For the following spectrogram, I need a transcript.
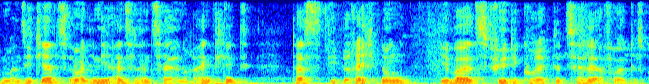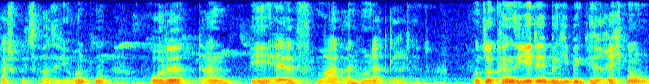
Und man sieht jetzt, wenn man in die einzelnen Zellen reinklickt, dass die Berechnung jeweils für die korrekte Zelle erfolgt ist. Beispielsweise hier unten wurde dann B11 mal 100 gerechnet. Und so können Sie jede beliebige Rechnung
